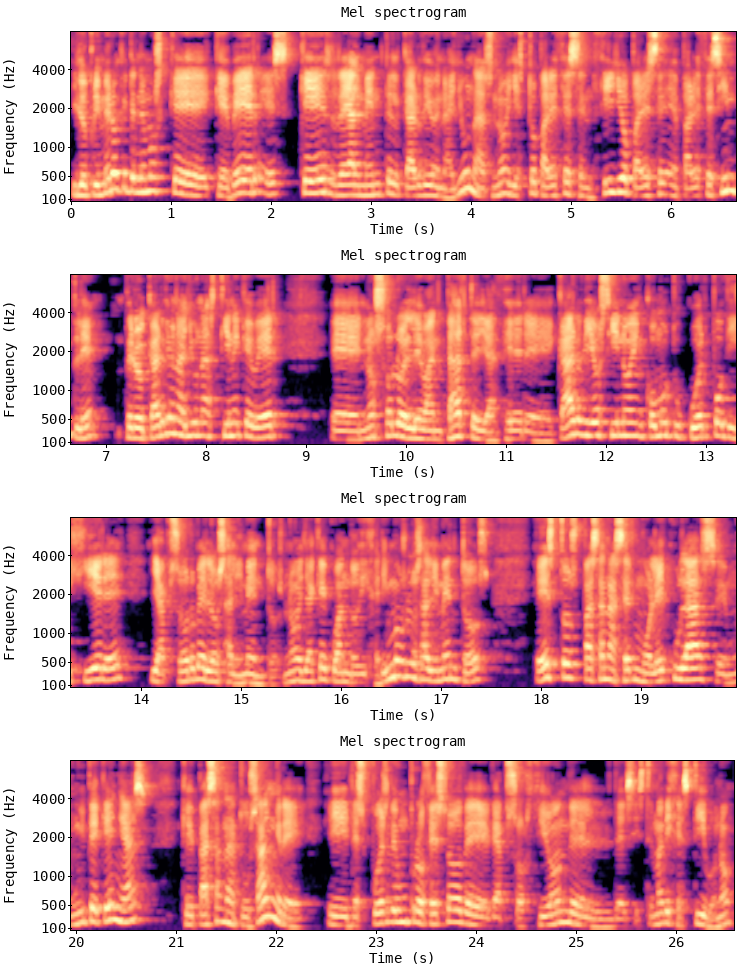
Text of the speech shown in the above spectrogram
Y lo primero que tenemos que, ver es qué es realmente el cardio en ayunas, ¿no? Y esto parece sencillo, parece, parece simple, pero el cardio en ayunas tiene que ver eh, no solo en levantarte y hacer cardio, sino en cómo tu cuerpo digiere y absorbe los alimentos, ¿no? Ya que cuando digerimos los alimentos, estos pasan a ser moléculas muy pequeñas que pasan a tu sangre y después de un proceso de, absorción del, sistema digestivo, ¿no?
